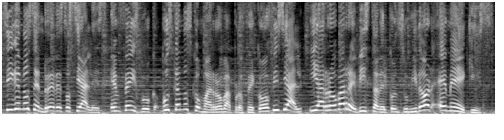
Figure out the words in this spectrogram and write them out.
Síguenos en redes sociales. En Facebook, búscanos como arroba Profeco Oficial y arroba Revista del Consumidor MX.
